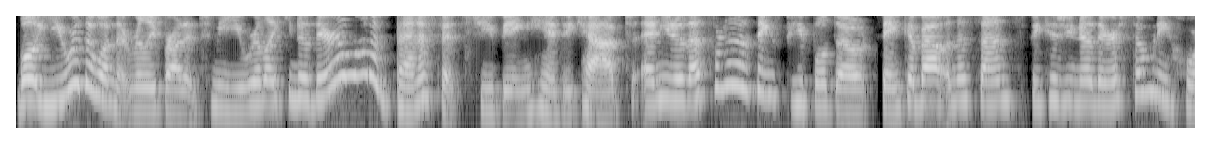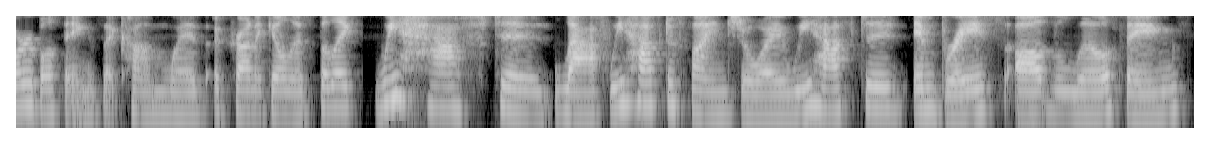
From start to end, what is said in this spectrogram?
Well, you were the one that really brought it to me. You were like, you know, there are a lot of benefits to you being handicapped. And you know, that's one of the things people don't think about in the sense because you know, there are so many horrible things that come with a chronic illness, but like we have to laugh, we have to find joy, we have to embrace all the little things.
